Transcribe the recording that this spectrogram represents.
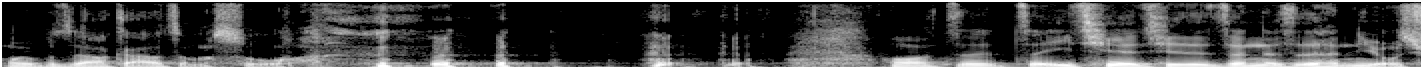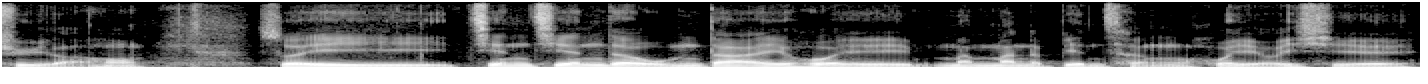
我也不知道该要怎么说，哦，这这一切其实真的是很有趣了哈，所以渐渐的，我们大概会慢慢的变成会有一些，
